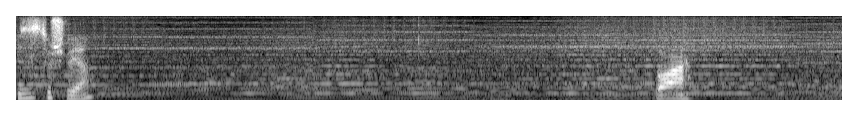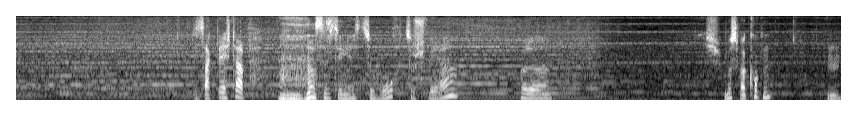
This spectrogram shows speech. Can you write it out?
Ist es zu schwer? Boah. Das sagt echt ab. ist das Ding echt zu hoch, zu schwer? Oder... Ich muss mal gucken. Hm.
